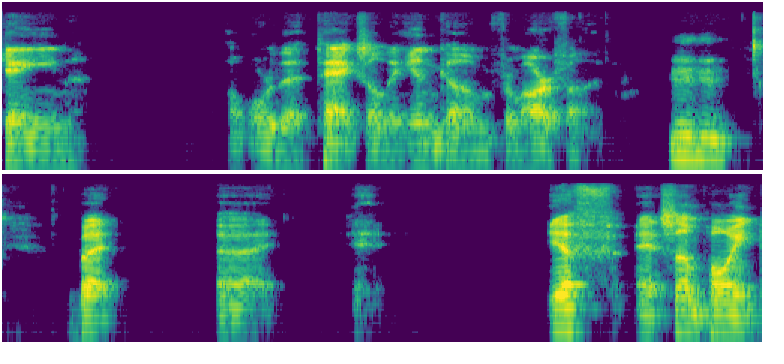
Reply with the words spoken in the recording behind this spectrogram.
gain or the tax on the income from our fund. hmm But uh, if at some point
